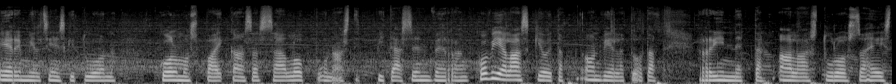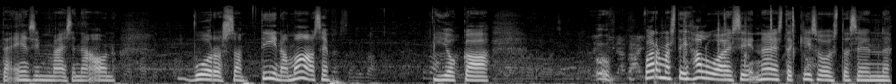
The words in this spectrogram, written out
Eeri Miltsinski tuon kolmospaikkaansa saa loppuun asti pitää sen verran. Kovia laskijoita on vielä tuolta rinnettä alas tulossa. Heistä ensimmäisenä on vuorossa Tiina Maase, joka varmasti haluaisi näistä kisoista sen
